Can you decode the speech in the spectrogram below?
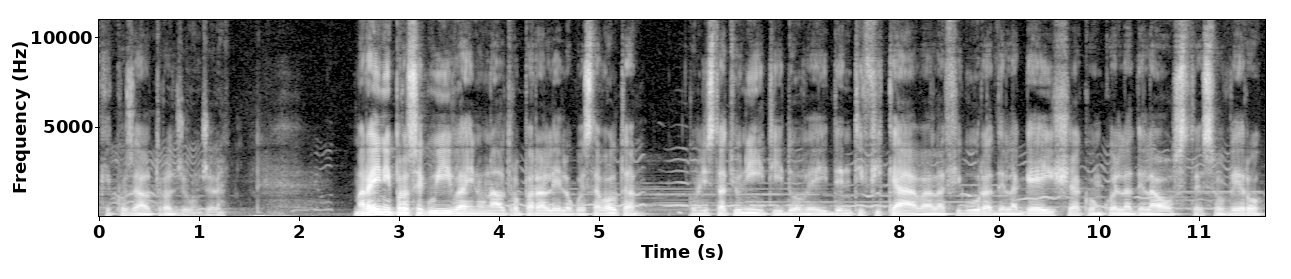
che cos'altro aggiungere? Marini proseguiva in un altro parallelo, questa volta con gli Stati Uniti dove identificava la figura della geisha con quella della hostess, ovvero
